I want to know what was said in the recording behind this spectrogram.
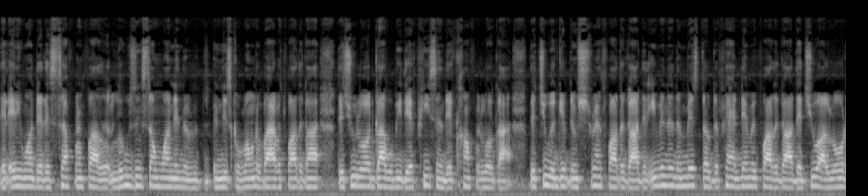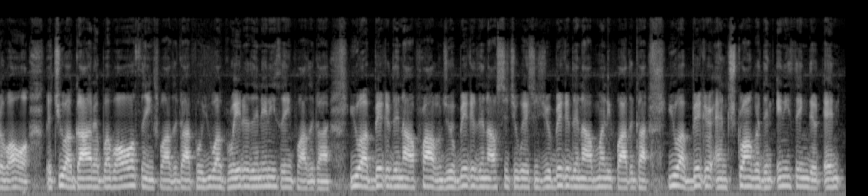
that anyone that is suffering, Father, losing someone in the in this coronavirus, Father God, that you, Lord God, will be their peace and their comfort, Lord God. That you will give them strength, Father God, that even in the midst of the pandemic, Father God, that you are Lord of all, that you are God above all things, Father God, for you are greater than anything, Father God. You are bigger than our problems. You are bigger than our situations. You're bigger than our money, Father God. You are bigger and stronger than anything that and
